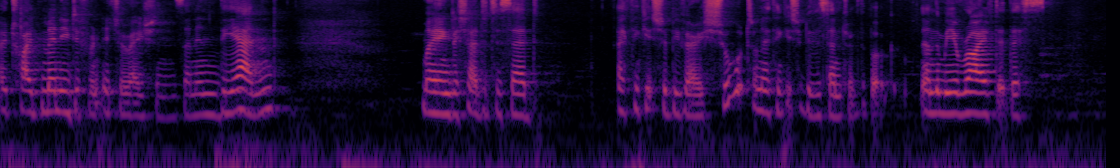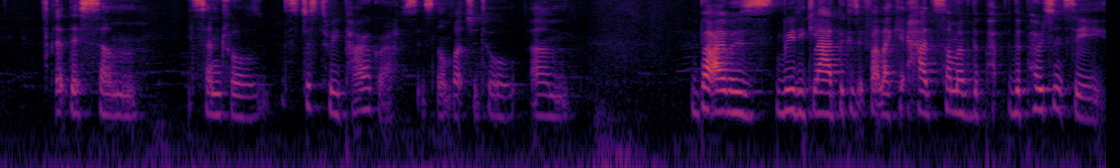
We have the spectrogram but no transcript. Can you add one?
I tried many different iterations, and in the end, my English editor said, "I think it should be very short, and I think it should be the centre of the book." And then we arrived at this, at this um, central. It's just three paragraphs. It's not much at all. Um, but I was really glad because it felt like it had some of the the potency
